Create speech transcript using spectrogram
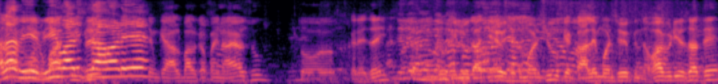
અલા, વી- વી વાળી વાળી. જેમ કે હાલ બાલ કપાઈને આવ્યો છું. તો ઘરે જઈ. પેલું દાજી રહ્યું છે મળશું કે કાલે મળશું એક નવા વીડિયો સાથે.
